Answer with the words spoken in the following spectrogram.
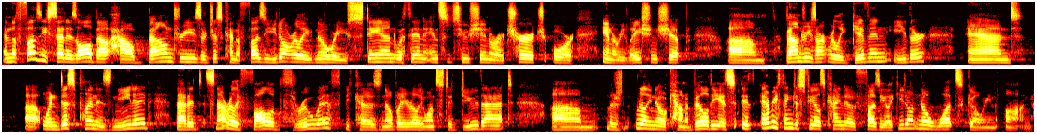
And the fuzzy set is all about how boundaries are just kind of fuzzy. You don't really know where you stand within an institution or a church or in a relationship. Um, boundaries aren't really given either. And uh, when discipline is needed, that it's not really followed through with because nobody really wants to do that. Um, there's really no accountability. It's, it, everything just feels kind of fuzzy, like you don't know what's going on.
